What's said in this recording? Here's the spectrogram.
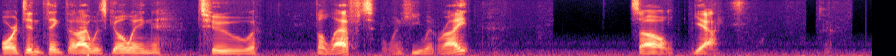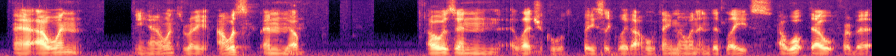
or didn't think that I was going to the left when he went right. So yeah, Uh, I went. Yeah, I went to right. I was in. Yep. I was in electrical basically that whole time. I went and did lights. I walked out for a bit,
